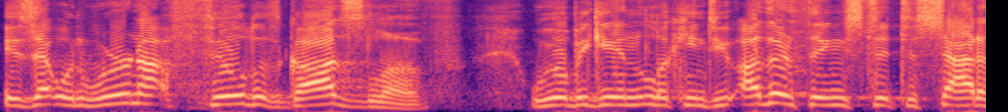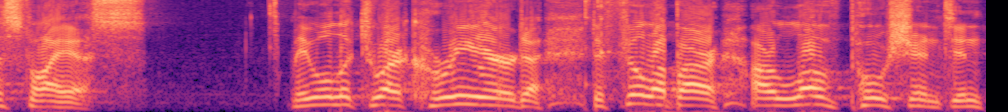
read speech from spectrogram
is that when we're not filled with God's love, we'll begin looking to other things to, to satisfy us. Maybe we'll look to our career to, to fill up our, our love potion. And,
